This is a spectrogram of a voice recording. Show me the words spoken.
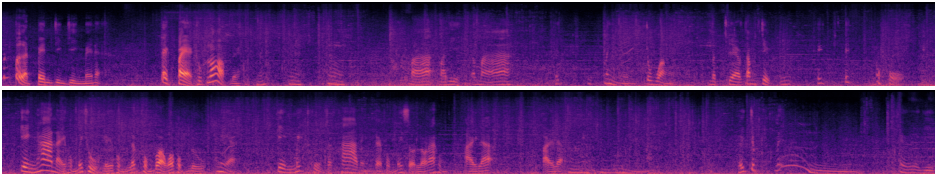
มันเปิดเป็นจริงๆไหมเนี่ย แปลกๆทุกรอบเลยมมมามาดิก็มา ไม่เหมือนจ้วงแบบแจวตั้มจึกเฮ้โอ้โห เก่งท่าไหนผมไม่ถูกเลยผมแล้วผมบอกว่าผมรู้เนี่ยเก่งไม่ถูกสักท่าหนึ่งแต่ผมไม่สนแล้วนะผมไปแล้ว ไปแล้วเฮ้ยจะอืมเออยิง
